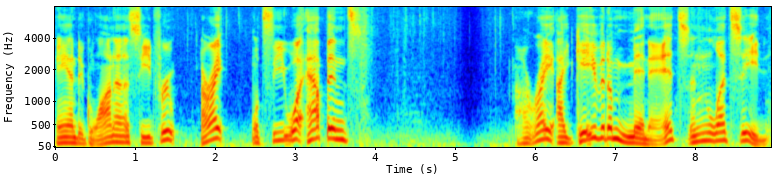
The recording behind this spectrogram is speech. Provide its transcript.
and iguana seed fruit. All right, let's see what happens. All right, I gave it a minute, and let's see.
